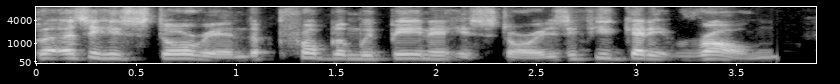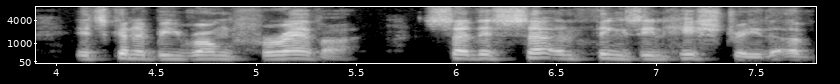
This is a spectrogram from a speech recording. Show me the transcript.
But as a historian, the problem with being a historian is if you get it wrong, it's going to be wrong forever. So there's certain things in history that have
